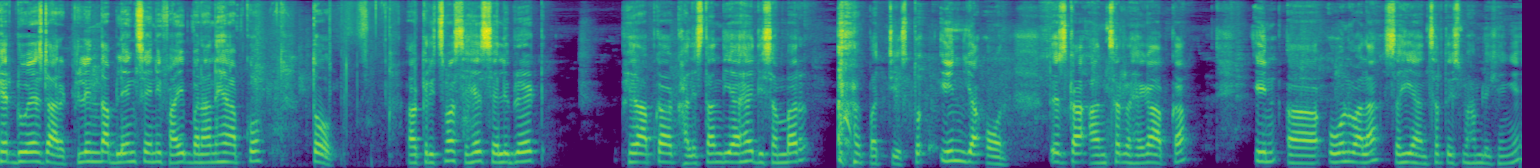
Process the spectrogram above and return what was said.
फिर do as direct fill in the blanks any five बनाने हैं आपको. तो क्रिसमस है सेलिब्रेट फिर आपका खालिस्तान दिया है, दिसंबर पच्चीस। तो इन या ऑन तो इसका आंसर रहेगा आपका, इन ओन वाला सही आंसर तो इसमें हम लिखेंगे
